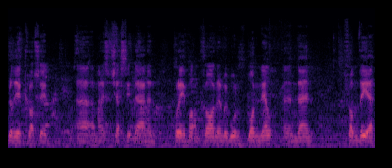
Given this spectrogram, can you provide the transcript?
brilliant cross in. Uh, I managed to chest it down and put it in bottom corner, and we won one 0 And then from there,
